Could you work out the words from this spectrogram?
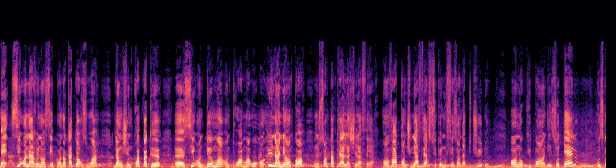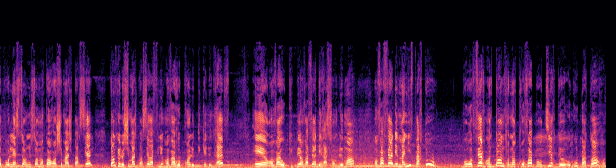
Mais si on a renoncé pendant 14 mois, donc je ne crois pas que euh, si en deux mois, en trois mois ou en une année encore, nous ne sommes pas prêts à lâcher l'affaire. On va continuer à faire ce que nous faisons d'habitude en occupant des hôtels, puisque pour l'instant, nous sommes encore en chômage partiel. Tant que le chômage partiel va finir, on va reprendre le piquet de grève et on va occuper, on va faire des rassemblements, on va faire des manifs partout pour faire entendre notre voix, pour dire qu'au groupe Accord,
